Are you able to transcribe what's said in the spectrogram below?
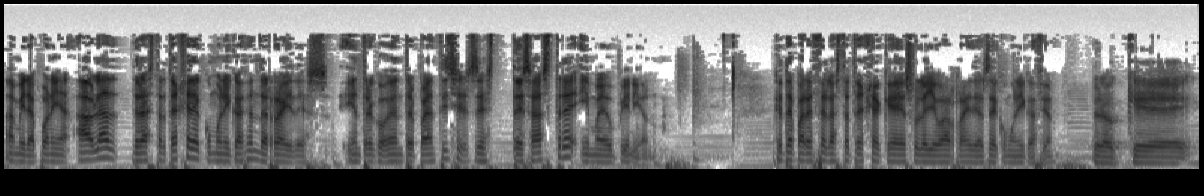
Ah, mira, ponía, habla de la estrategia de comunicación de Riders, y entre, entre paréntesis es desastre y my opinion. ¿Qué te parece la estrategia que suele llevar Riders de comunicación? Pero que...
